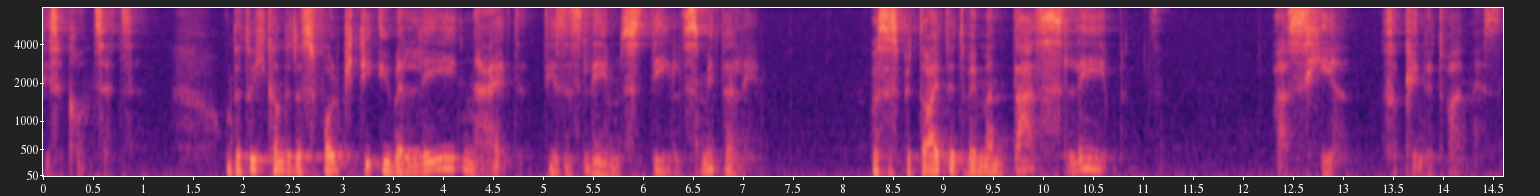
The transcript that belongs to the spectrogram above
diese Grundsätze. Und dadurch konnte das Volk die Überlegenheit dieses Lebensstils miterleben. Was es bedeutet, wenn man das lebt, was hier verkündet worden ist.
